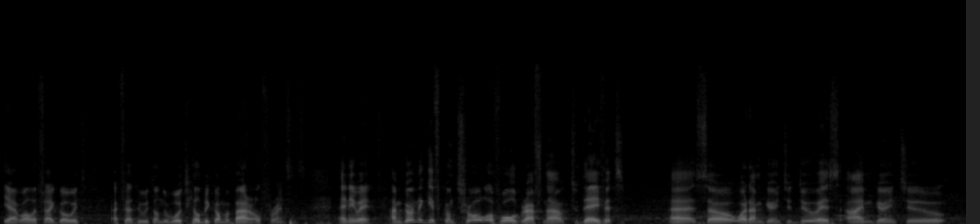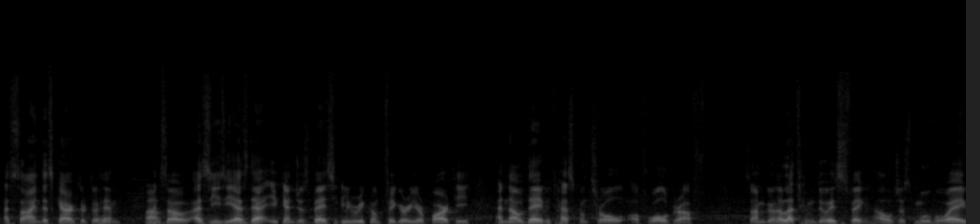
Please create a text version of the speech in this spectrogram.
yeah, well, if I go it, if I do it on the wood, he'll become a barrel, for instance. Anyway, I'm going to give control of Wolgraff now to David. Uh, so what I'm going to do is I'm going to assign this character to him. Wow. And so as easy as that, you can just basically reconfigure your party. And now David has control of Wolgraff. So I'm going to let him do his thing. I'll just move away,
